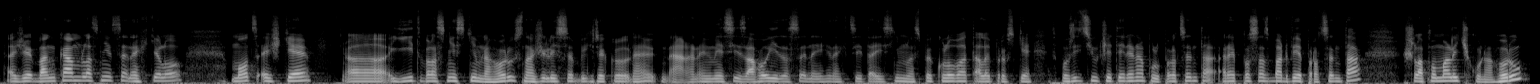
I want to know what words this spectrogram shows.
Takže bankám vlastně se nechtělo moc ještě uh, jít vlastně s tím nahoru. Snažili se, bych řekl, ne, já nevím, jestli zahojit, zase ne, nechci tady s tím spekulovat, ale prostě spořící účet 1,5%, reposazba 2%, šla pomaličku nahoru,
